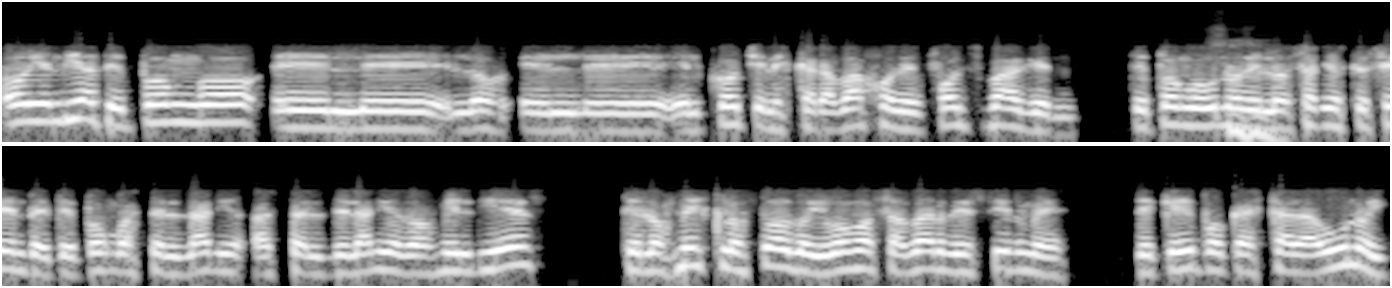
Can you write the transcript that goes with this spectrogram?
hoy en día te pongo el, eh, el, eh, el, coche, el escarabajo de Volkswagen, te pongo uno de los años 60 y te pongo hasta el año hasta el del año 2010, te los mezclo todo y vos vas a ver decirme de qué época es cada uno y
